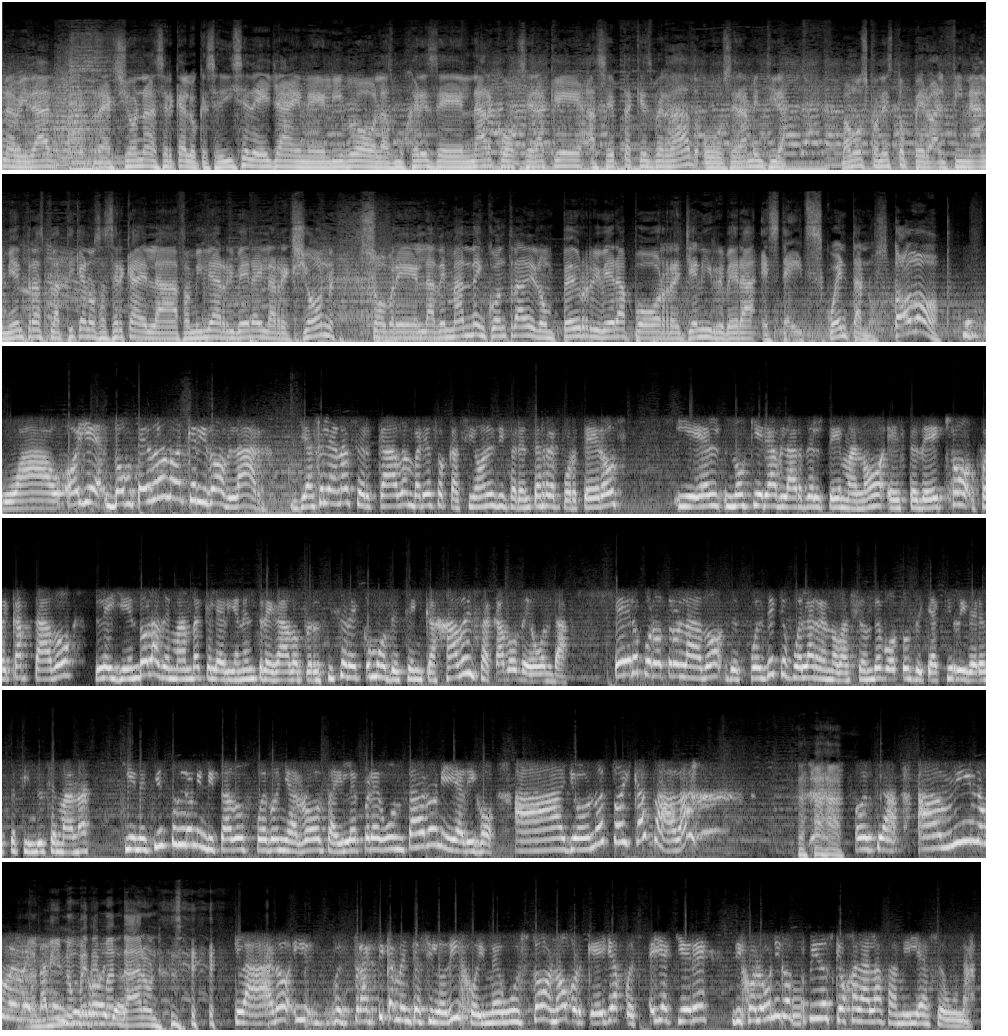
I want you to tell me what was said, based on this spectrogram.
Navidad reacciona acerca de lo que se dice de ella en el libro Las mujeres del narco. ¿Será que acepta que es verdad o será mentira? Vamos con esto, pero al final. Mientras, platícanos acerca de la familia Rivera y la reacción sobre la demanda en contra de don Pedro Rivera por Jenny Rivera Estates. Cuéntanos todo. Wow. Oye, don Pedro no ha querido hablar. Ya se le han acercado en varias ocasiones diferentes reporteros y él no quiere hablar del tema, ¿no? Este, de hecho, fue captado leyendo la demanda que le habían entregado, pero sí se ve como desencajado y sacado de onda. Pero por otro lado, después de que fue la renovación de votos de Jackie Rivera este fin de semana, quienes sí estuvieron invitados fue Doña Rosa y le preguntaron y ella dijo, ah, yo no estoy casada. o sea, a mí no me metan A mí en no me demandaron. Claro, y pues prácticamente así lo dijo y me gustó, ¿no? Porque ella, pues, ella quiere, dijo, lo único que pido es que ojalá la familia se una.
